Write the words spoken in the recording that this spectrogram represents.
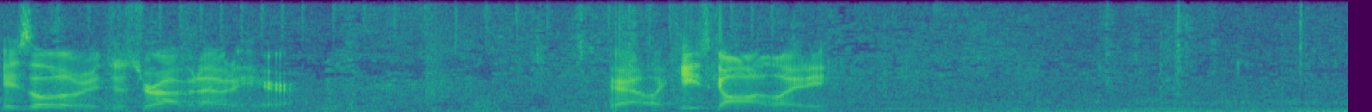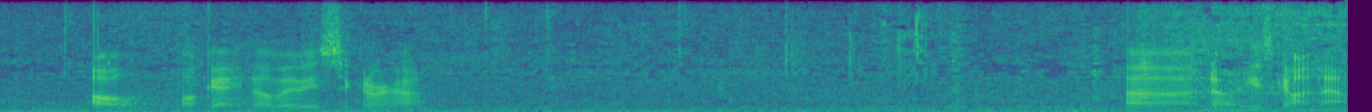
He's literally just driving out of here. Yeah, like he's gone, lady. Oh, okay. No, maybe he's sticking around. Uh, no, he's gone now.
